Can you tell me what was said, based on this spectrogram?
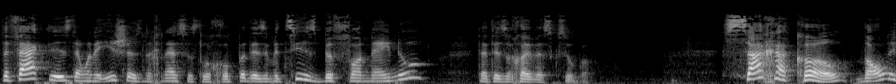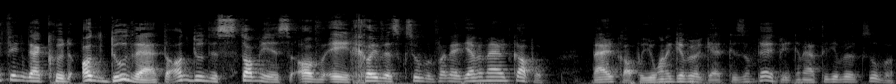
The fact is that when a isha is nechneses l'chuppah, there's a mitzias befonenu that there's a chayves ksuba. Sachakol, the only thing that could undo that, to undo the stomius of a chayves ksuba, you have a married couple. Married couple, you want to give her a get, because on date, but you're going to have to give her a ksuba.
